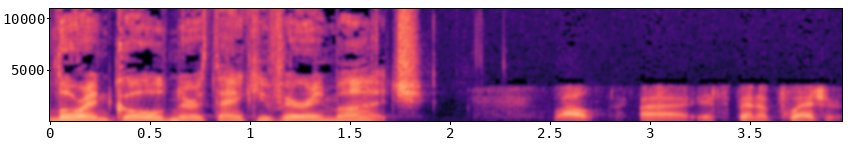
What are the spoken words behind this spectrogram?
Loren Goldner, thank you very much. Well, uh, it's been a pleasure.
